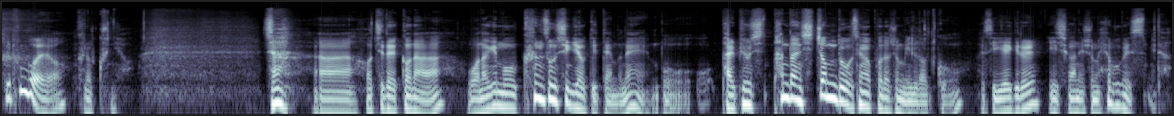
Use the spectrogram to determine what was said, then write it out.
슬픈 거예요. 그렇군요. 자, 아, 어찌 됐거나 워낙에 뭐 큰 소식이었기 때문에 뭐 발표 시, 판단 시점도 생각보다 좀 일렀고 그래서 이 얘기를 이 시간에 좀 해보겠습니다.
